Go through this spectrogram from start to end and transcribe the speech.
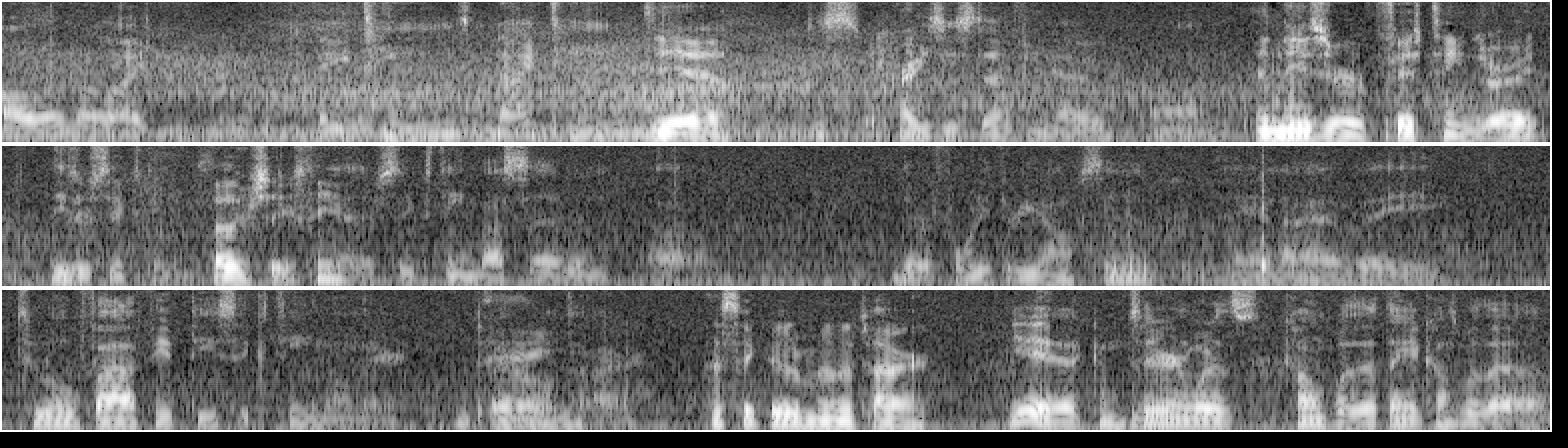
All of them are like 18s and 19s. Yeah, just crazy stuff, you know. Um, and these are 15s, right? these are 16s. Oh, they're 16. Yeah, they're 16 by 7. Um, they're a 43 offset, and I have a 205 50 16 on there. Dang. tire. That's a good amount of tire. Yeah, considering what it comes with, I think it comes with a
